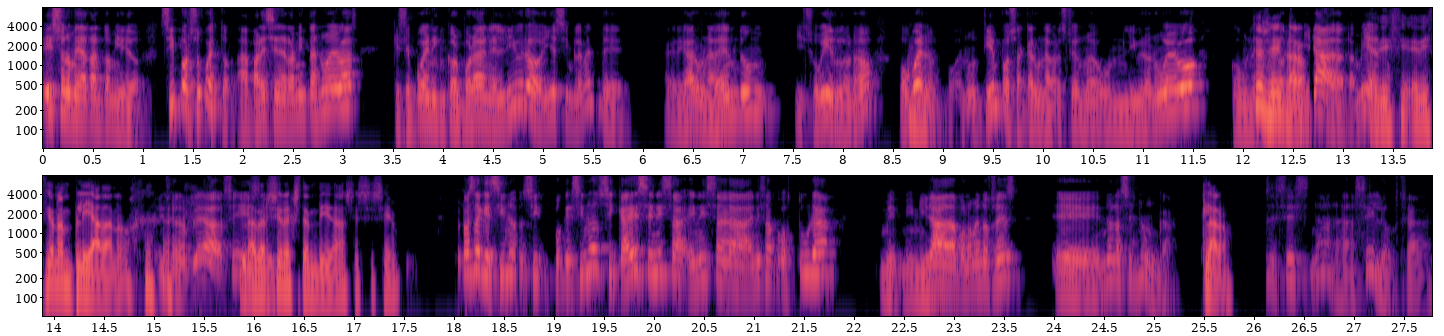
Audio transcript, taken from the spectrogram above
eso no me da tanto miedo. Sí, por supuesto, aparecen herramientas nuevas que se pueden incorporar en el libro y es simplemente agregar un adendum y subirlo, ¿no? O bueno, o en un tiempo sacar una versión nueva, un libro nuevo con una, sí, con sí, otra claro. mirada también. Edici edición ampliada, ¿no? Edición ampliada, sí. La sí. versión extendida, sí, sí, sí. Lo que pasa es que si no, si, porque si no, si caes en esa, en esa, en esa postura, mi, mi mirada por lo menos es, eh, no lo haces nunca. Claro. Entonces es nada, hacelo. O sea,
